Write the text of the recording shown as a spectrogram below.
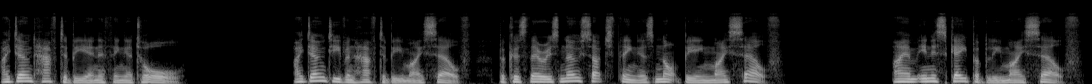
I don't have to be anything at all. I don't even have to be myself, because there is no such thing as not being myself. I am inescapably myself.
